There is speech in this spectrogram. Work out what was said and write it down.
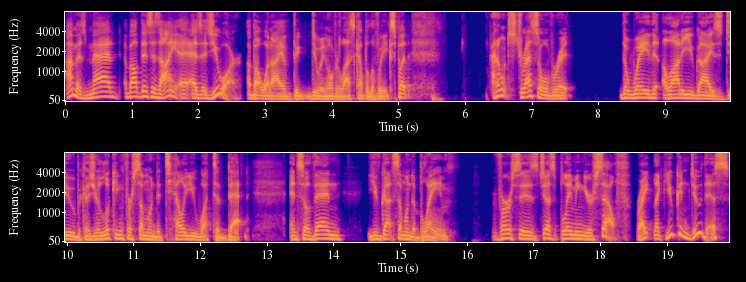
I'm as mad about this as I as as you are about what I have been doing over the last couple of weeks. But I don't stress over it the way that a lot of you guys do because you're looking for someone to tell you what to bet. And so then you've got someone to blame versus just blaming yourself, right? Like you can do this.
